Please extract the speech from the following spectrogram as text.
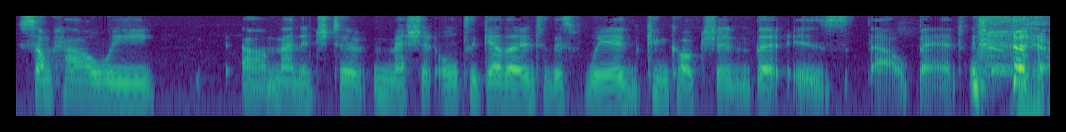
somehow we um, manage to mesh it all together into this weird concoction that is our band yeah,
